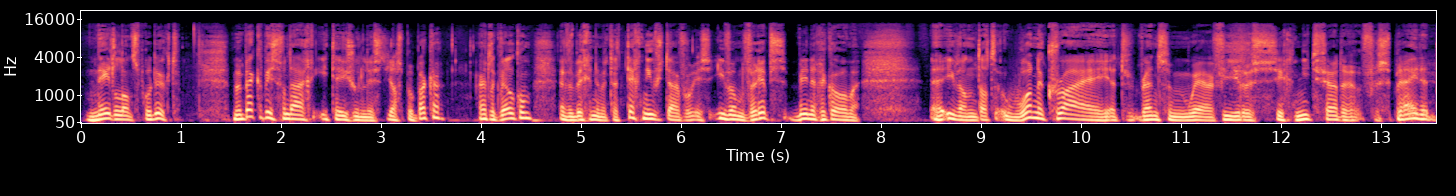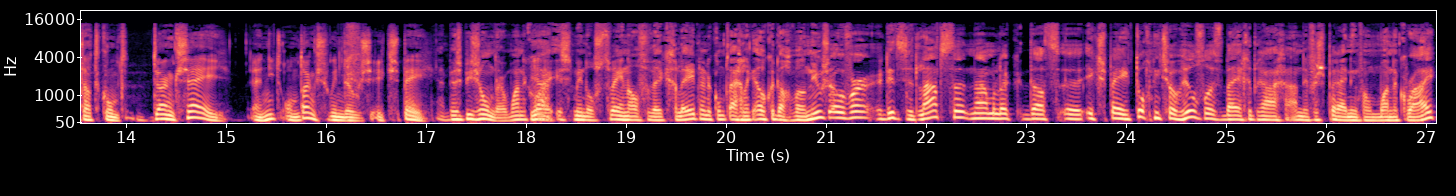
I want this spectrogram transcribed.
Nederlands product. Mijn backup is vandaag IT-journalist Jasper Bakker. Hartelijk welkom. En we beginnen met het technieuws. Daarvoor is Ivan Verrips binnengekomen. Uh, dat WannaCry, het ransomware-virus, zich niet verder verspreidde, dat komt dankzij en niet ondanks Windows XP. Ja, best bijzonder. WannaCry ja. is inmiddels 2,5 week geleden. En er komt eigenlijk elke dag wel nieuws over. Dit is het laatste, namelijk dat uh, XP toch niet zo heel veel heeft bijgedragen aan de verspreiding van WannaCry.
